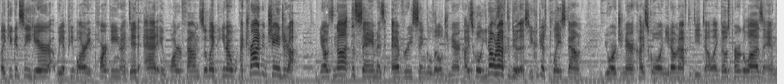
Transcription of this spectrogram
Like you can see here, we have people already parking. I did add a water fountain. So like, you know, I tried to change it up. You know, it's not the same as every single little generic high school. You don't have to do this. You can just place down your generic high school and you don't have to detail. Like those pergolas and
